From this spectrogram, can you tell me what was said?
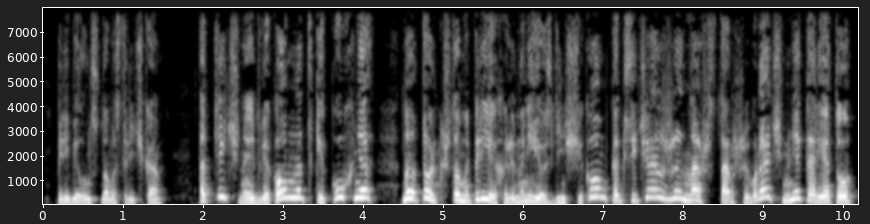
— перебил он снова старичка. Отличные две комнатки, кухня, но только что мы переехали на нее с денщиком, как сейчас же наш старший врач мне карету.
